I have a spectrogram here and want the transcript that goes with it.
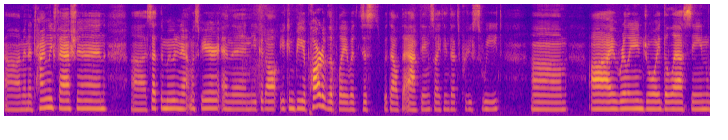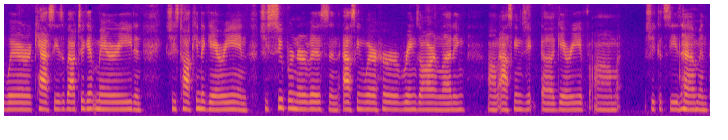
um, in a timely fashion, uh, set the mood and atmosphere, and then you could all you can be a part of the play with just without the acting. So I think that's pretty sweet. Um, I really enjoyed the last scene where Cassie is about to get married and she's talking to Gary and she's super nervous and asking where her rings are and letting um, asking uh, Gary if um, she could see them and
